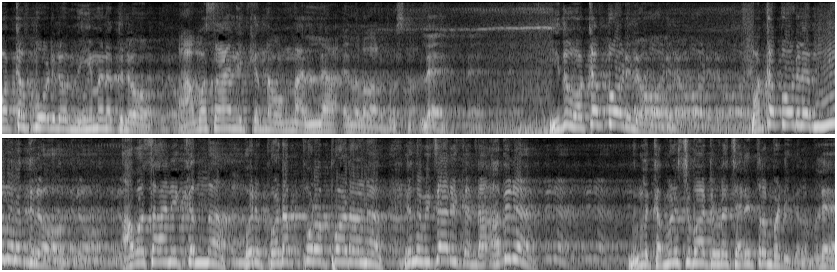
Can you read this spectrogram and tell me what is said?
വഖഫ് ബോർഡിലോ നിയമനത്തിലോ അവസാനിക്കുന്ന ഒന്നല്ല എന്നുള്ളതാണ് പ്രശ്നം അല്ലേ? ഇത് വഖഫ് ബോർഡിലോ വഖഫ് ബോർഡിലെ നിയമനത്തിലോ അവസാനിക്കുന്ന ഒരു പടപ്പുറപ്പാടാണ് എന്ന് വിചാരിക്കണ്ട. അതിന് നിങ്ങൾ കമ്മ്യൂണിസ്റ്റ് പാർട്ടിയുടെ ചരിത്രം പഠിക്കണം അല്ലേ?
